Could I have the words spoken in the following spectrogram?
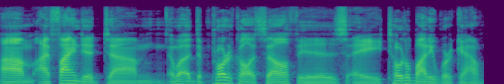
um, I find it um, well. The protocol itself is a total body workout,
